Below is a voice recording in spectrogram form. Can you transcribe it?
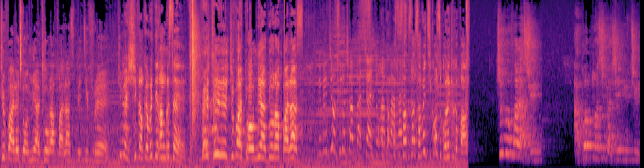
Tu vas aller dormir à Dora Palace, petit frère. Tu me gifles encore, je vais te rendre ça. Petit, tu vas dormir à Dora Palace. Bébé, dis aussi que tu vas partir à Dora Palace. Ça, ça, ça veut dire qu'on se connaît quelque part. Tu veux voir la suite? Abonne-toi sur la chaîne YouTube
